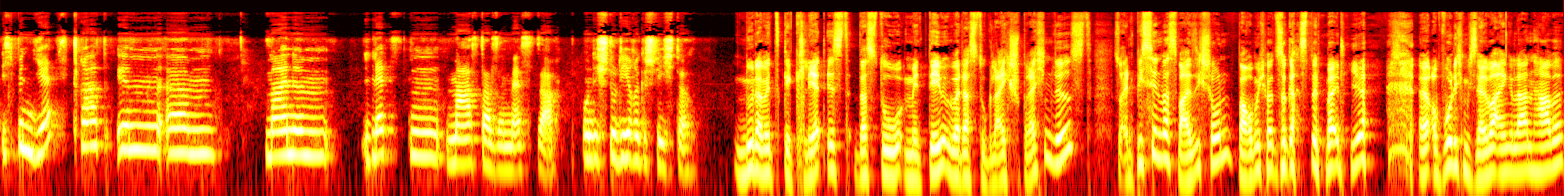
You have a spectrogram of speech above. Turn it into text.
Ich bin jetzt gerade in ähm, meinem letzten Mastersemester und ich studiere Geschichte. Nur damit geklärt ist, dass du mit dem, über das du gleich sprechen wirst, so ein bisschen was weiß ich schon, warum ich heute zu Gast bin bei dir, äh, obwohl ich mich selber eingeladen habe.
